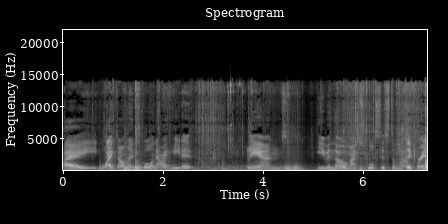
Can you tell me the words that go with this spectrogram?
I liked online school and now I hate it. And even though my school system's different,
